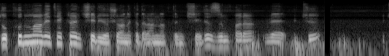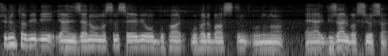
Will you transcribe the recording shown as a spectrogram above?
dokunma ve tekrar içeriyor şu ana kadar anlattığım şeyde. Zımpara ve ütü. Ütünün tabii bir yani zen olmasının sebebi o buhar. Buharı bastın onun o eğer güzel basıyorsa.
